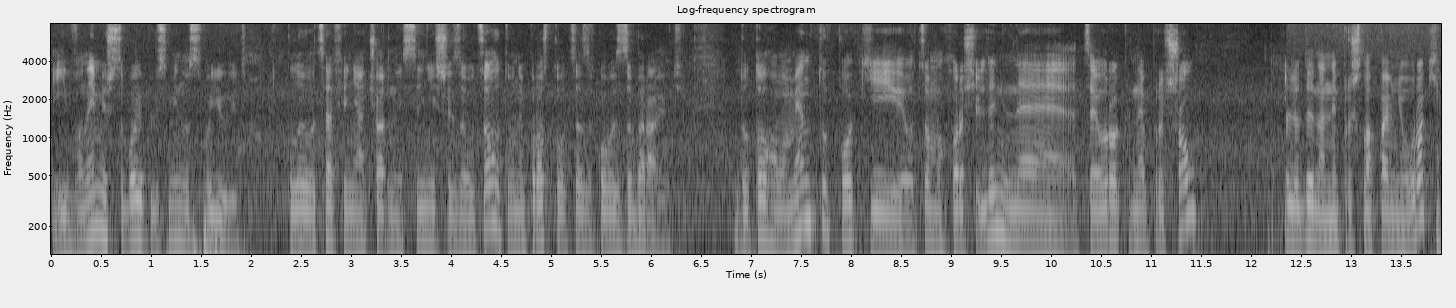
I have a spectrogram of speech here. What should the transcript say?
І вони між собою плюс-мінус воюють. Коли оця фіня чорний сильніший за оцього, то вони просто оце за когось забирають. До того моменту, поки цьому хорошій людині не, цей урок не пройшов, людина не пройшла певні уроки,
